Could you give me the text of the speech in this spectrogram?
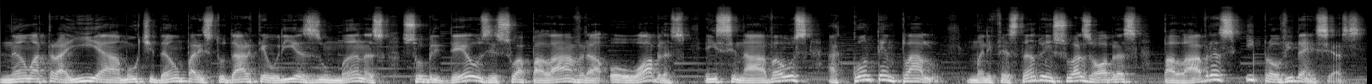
Não atraía a multidão para estudar teorias humanas sobre Deus e sua palavra ou obras. Ensinava-os a contemplá-lo, manifestando em suas obras palavras e providências.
